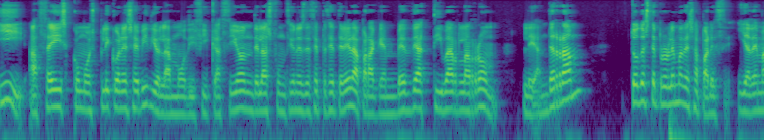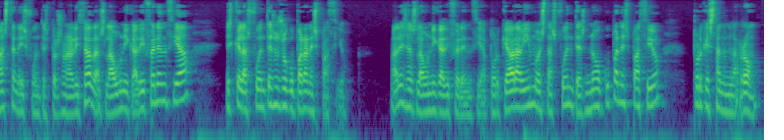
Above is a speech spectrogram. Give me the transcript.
y hacéis, como explico en ese vídeo, la modificación de las funciones de CPC telera para que en vez de activar la ROM lean de RAM, todo este problema desaparece y además tenéis fuentes personalizadas. La única diferencia es que las fuentes os ocuparán espacio. ¿Vale? Esa es la única diferencia, porque ahora mismo estas fuentes no ocupan espacio porque están en la ROM.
